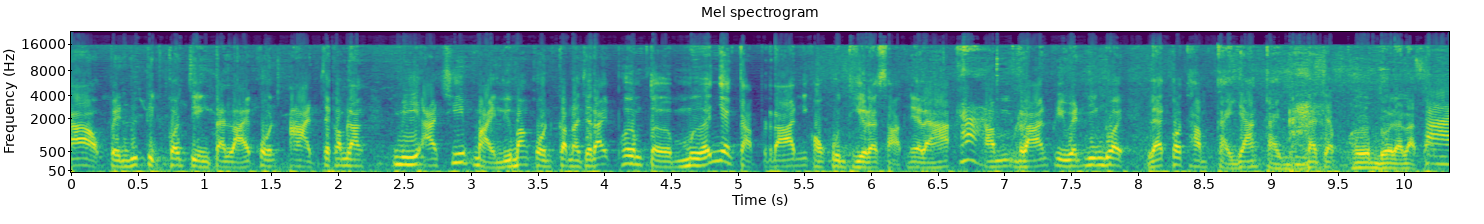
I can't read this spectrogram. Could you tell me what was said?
-19 เป็นวิกฤตก็จริงแต่หลายคนอาจจะกำลังมีอาชีพใหม่หรือบางคนกำลังจะได้เพิ่มเติมเหมือนอย่างกับร้านนี้ของคุณธีรศักดิ์เนี่ยแหละฮะค่ะ ทำร้านพรีเวดดิ้งด้วย และก็ทำไก่ย่างไก่หมุนน่าจะเพิ่มด้วยแล้วล่ะใช่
